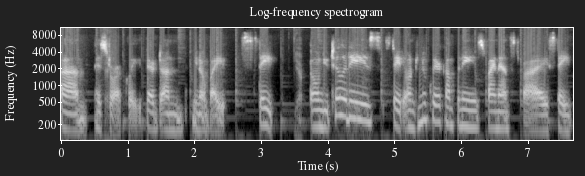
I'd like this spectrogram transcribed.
um, historically. They're done, you know, by state owned utilities, state owned nuclear companies financed by state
